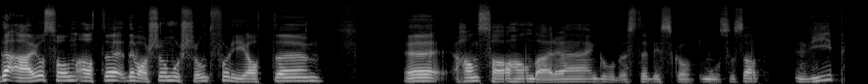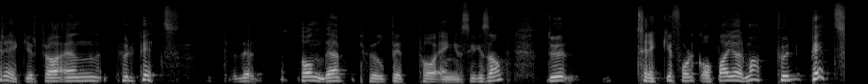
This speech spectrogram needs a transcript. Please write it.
det er jo sånn at eh, det var så morsomt fordi at eh, eh han sa, han der eh, godeste biskop Moses, at vi preker fra en pulpit. Det, sånn, det er pulpit på engelsk, ikke sant? Du trekker folk opp av gjørma. Pulpit.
